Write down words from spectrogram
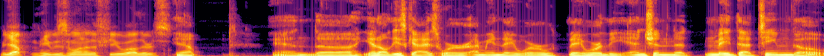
Yep. He was one of the few others. Yep. And uh, you know these guys were. I mean, they were they were the engine that made that team go.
